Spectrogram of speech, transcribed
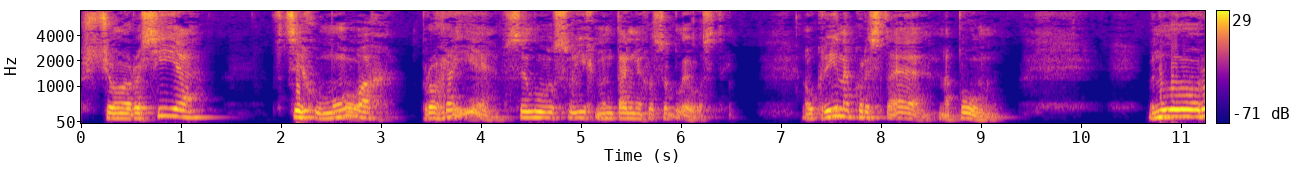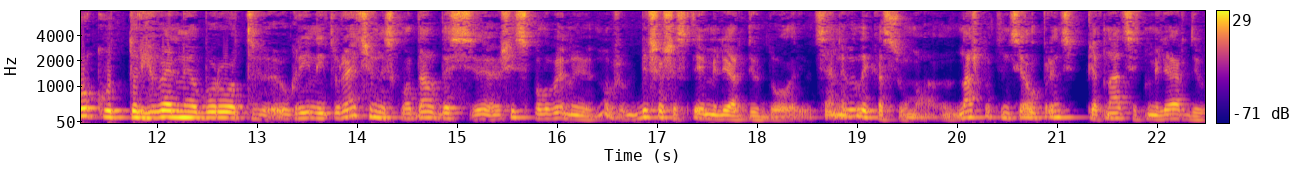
що Росія в цих умовах програє в силу своїх ментальних особливостей, а Україна користає наповну. Минулого року торгівельний оборот України і Туреччини складав десь е, 6,5, ну, більше 6 мільярдів доларів. Це невелика сума. Наш потенціал, в принципі, 15 мільярдів.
